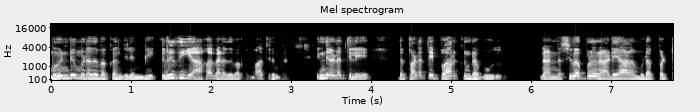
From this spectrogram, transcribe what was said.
மீண்டும் இடது பக்கம் திரும்பி இறுதியாக வலது பக்கமாக திரும்புகிறார். இந்த இடத்திலே இந்த படத்தை பார்க்கின்ற போது நான் இந்த சிவப்பு நிற அடையாளம் விடப்பட்ட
